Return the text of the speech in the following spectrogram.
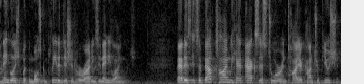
in English, but the most complete edition of her writings in any language. That is, it's about time we had access to her entire contribution.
